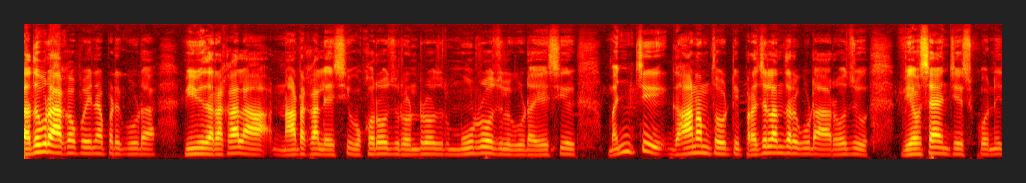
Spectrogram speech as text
చదువు రాకపోయినప్పటికీ కూడా వివిధ రకాల నాటకాలు వేసి ఒక రోజు రెండు రోజులు మూడు రోజులు కూడా వేసి మంచి గానంతో ప్రజలందరూ కూడా ఆ రోజు వ్యవసాయం చేసుకొని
